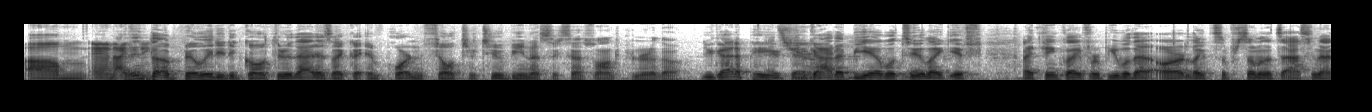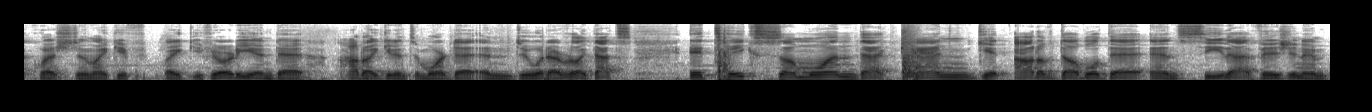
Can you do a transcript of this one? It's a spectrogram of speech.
um, and I, I think think the ability to go through that is like an important filter to being a successful entrepreneur, though. You gotta pay your debt. You gotta be able to like if I think like for people that are like so for someone that's asking that question like if like if you're already in debt, how do I get into more debt and do whatever? Like that's it takes someone that can get out of double debt and see that vision and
